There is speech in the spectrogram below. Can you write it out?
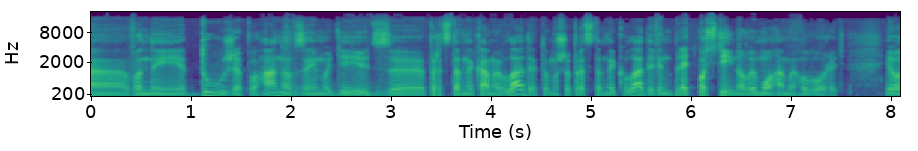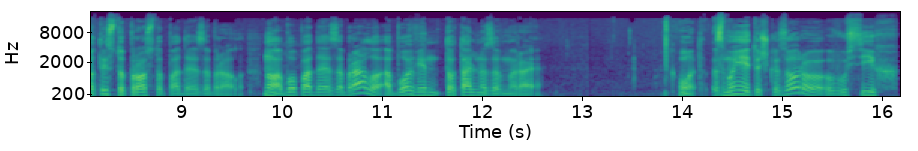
Е, Вони дуже погано взаємодіють з представниками влади, тому що представник влади він, блядь, постійно вимогами говорить. І аутисту просто падає забрало. Ну, або падає забрало, або він тотально завмирає. От, з моєї точки зору, в усіх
